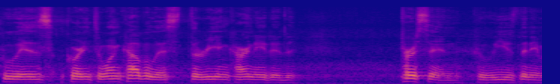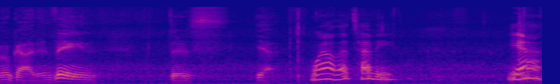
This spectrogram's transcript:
who is, according to one Kabbalist, the reincarnated person who used the name of God in vain. There's, yeah, Wow, that's heavy. Yeah.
